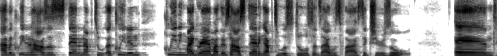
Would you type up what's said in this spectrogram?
I've been cleaning houses, standing up to a uh, cleaning cleaning my grandmother's house, standing up to a stool since I was five, six years old. And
